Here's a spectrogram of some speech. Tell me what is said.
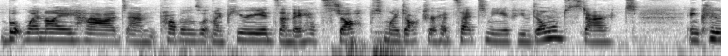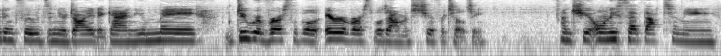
But when I had um, problems with my periods and they had stopped, my doctor had said to me, if you don't start including foods in your diet again, you may do reversible, irreversible damage to your fertility. And she only said that to me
